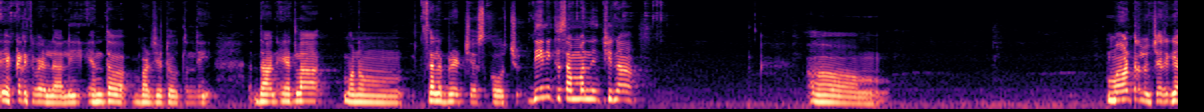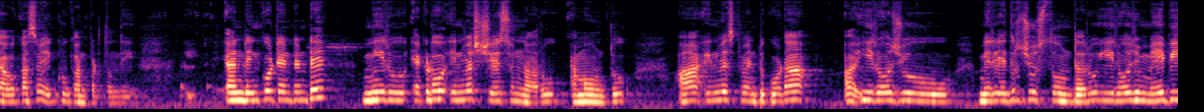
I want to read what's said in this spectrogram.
ఎక్కడికి వెళ్ళాలి ఎంత బడ్జెట్ అవుతుంది దాని ఎట్లా మనం సెలబ్రేట్ చేసుకోవచ్చు. దీనికి సంబంధించిన మాటలు జరిగే అవకాశం ఎక్కువ కనపడుతుంది. అండ్ ఇంకోటి ఏంటంటే మీరు ఎక్కడో ఇన్వెస్ట్ చేస్తున్నారు అమౌంట్ ఆ ఇన్వెస్ట్మెంట్ కూడా ఈరోజు మీరు ఎదురు చూస్తూ ఉంటారు. ఈరోజు మేబీ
